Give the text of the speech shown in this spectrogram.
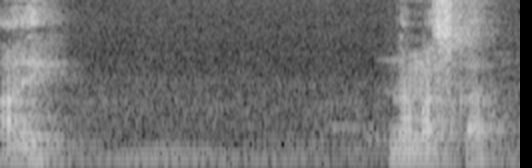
आहे. नमस्कार.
